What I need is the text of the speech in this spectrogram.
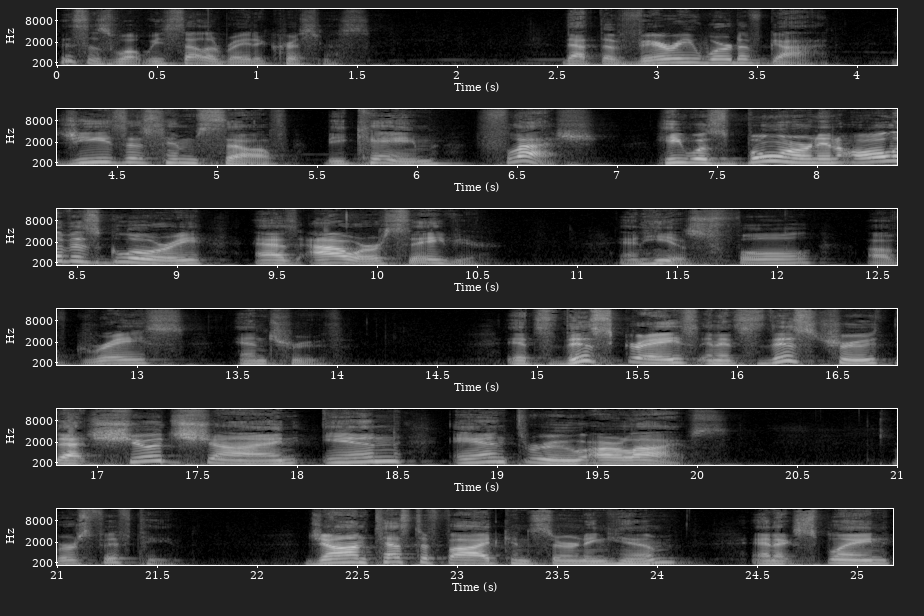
This is what we celebrate at Christmas. That the very Word of God, Jesus himself, became flesh. He was born in all of his glory as our Savior. And he is full of grace and truth. It's this grace and it's this truth that should shine in and through our lives. Verse 15 John testified concerning him and explained,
